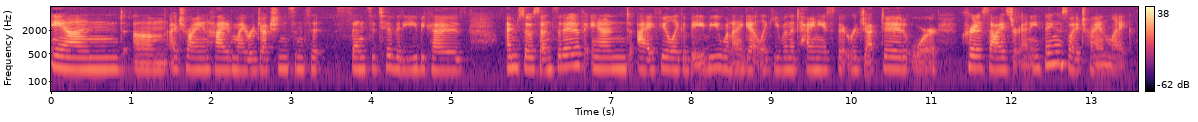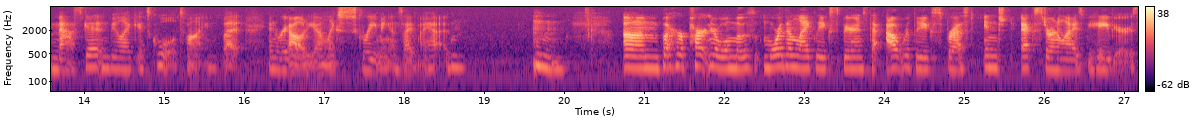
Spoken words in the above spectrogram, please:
And um, I try and hide my rejection sensitivity because I'm so sensitive and I feel like a baby when I get like even the tiniest bit rejected or criticized or anything. So I try and like mask it and be like, it's cool, it's fine. But in reality, I'm like screaming inside my head. Um, but her partner will most more than likely experience the outwardly expressed externalized behaviors.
